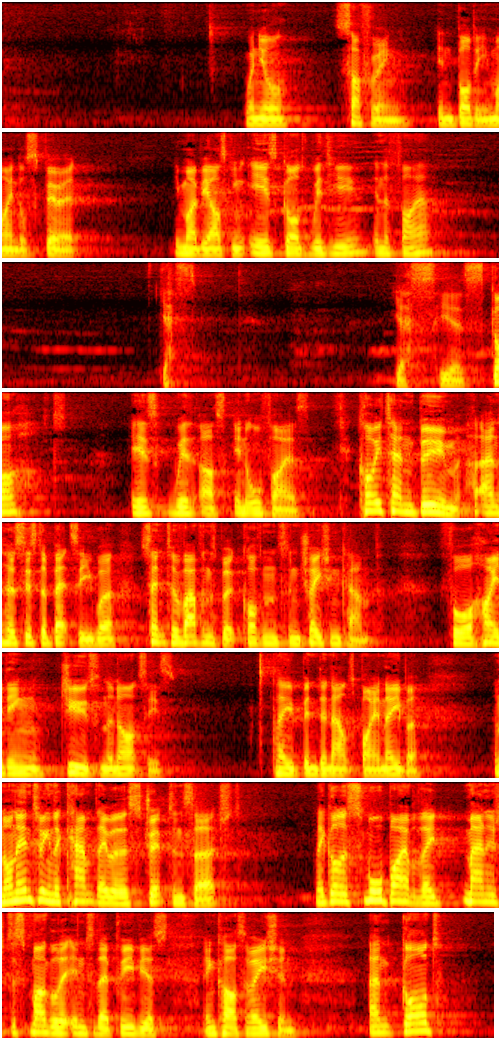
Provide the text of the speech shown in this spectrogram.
When you're suffering in body, mind, or spirit, you might be asking, Is God with you in the fire? Yes. Yes, He is. God is with us in all fires. Corrie ten Boom and her sister Betsy were sent to Ravensbrück concentration camp for hiding Jews from the Nazis. They'd been denounced by a neighbor. And on entering the camp, they were stripped and searched. They got a small Bible. They managed to smuggle it into their previous incarceration. And God,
